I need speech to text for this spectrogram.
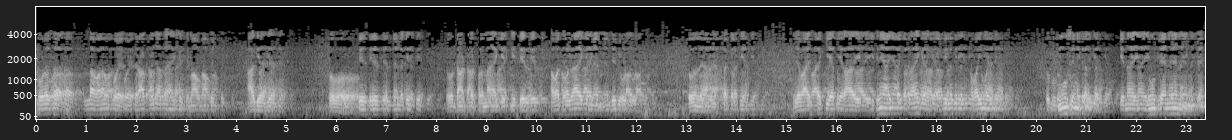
تھوڑا سا اللہ والوں کو ادراک ہو جاتا ہے کہ دماغ میں کچھ آ گیا ہے۔ تو تیز تیز چلنے لگے۔ تو ڈانٹ ڈانٹ فرمایا کہ اتنی تیز ہوا چل رہا ہے کہ میں مجھے بھی اڑا اڑا تو ایسا کر دیا۔ جب آہستہ کیا تو اتنی آہستہ کر رہا ہے کہ گرمی لگ رہی ہے ہوا ہی نہیں آ رہی تو منہ سے نکل گیا کہ نہ یوں چین ہے نہیں چین۔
